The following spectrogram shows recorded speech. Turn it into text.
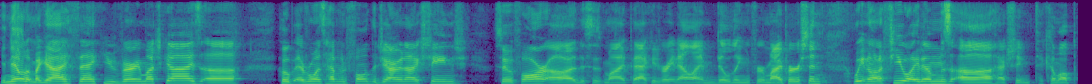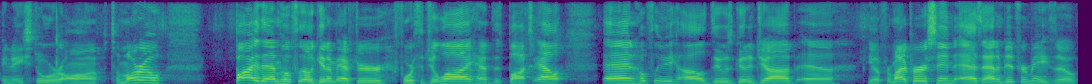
you nailed it, my guy. Thank you very much, guys. Uh, hope everyone's having fun with the Gyronaut Exchange so far. Uh, this is my package right now. I'm building for my person. Waiting on a few items uh, actually to come up in a store on tomorrow. Buy them. Hopefully I'll get them after 4th of July, have this box out, and hopefully I'll do as good a job uh, you know, for my person as Adam did for me. So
